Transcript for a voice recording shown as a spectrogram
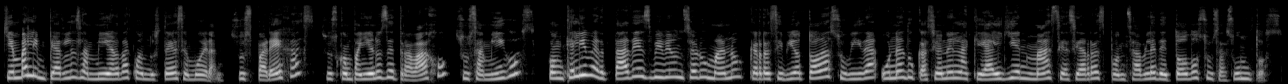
¿Quién va a limpiarles la mierda cuando ustedes se mueran? ¿Sus parejas? ¿Sus compañeros de trabajo? ¿Sus amigos? ¿Con qué libertades vive un ser humano que recibió toda su vida una educación en la que alguien más se hacía responsable de todos sus asuntos?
